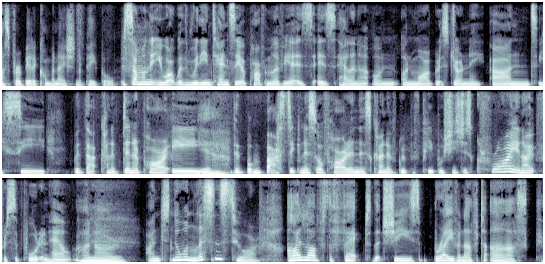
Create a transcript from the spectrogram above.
asked for a better combination of people. someone that you work with really intensely apart from Olivia is is Helena on on Margaret's journey and we see with that kind of dinner party Yeah. the bombasticness of her in this kind of group of people she's just crying out for support and help I know. And no one listens to her I love the fact that she's brave enough to ask.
